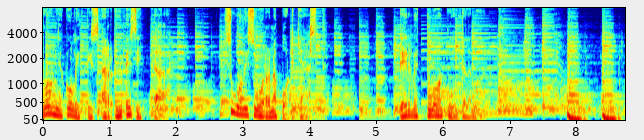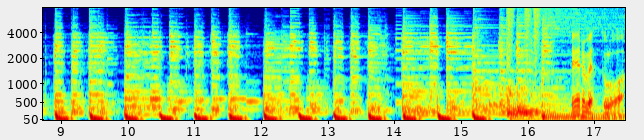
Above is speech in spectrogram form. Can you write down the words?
Kroon ja Kolittis ry esittää Suoli suorana podcast. Tervetuloa kuuntelemaan. Tervetuloa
